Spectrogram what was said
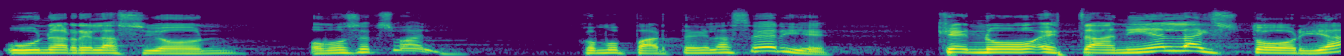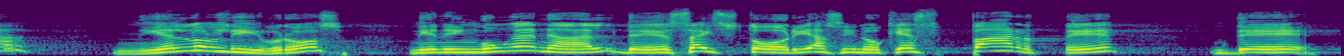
una relación homosexual como parte de la serie, que no está ni en la historia, ni en los libros, ni en ningún anal de esa historia, sino que es parte de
